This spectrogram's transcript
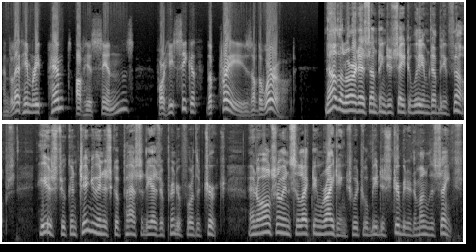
And let him repent of his sins, for he seeketh the praise of the world. Now the Lord has something to say to William W. Phelps. He is to continue in his capacity as a printer for the church, and also in selecting writings which will be distributed among the saints.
